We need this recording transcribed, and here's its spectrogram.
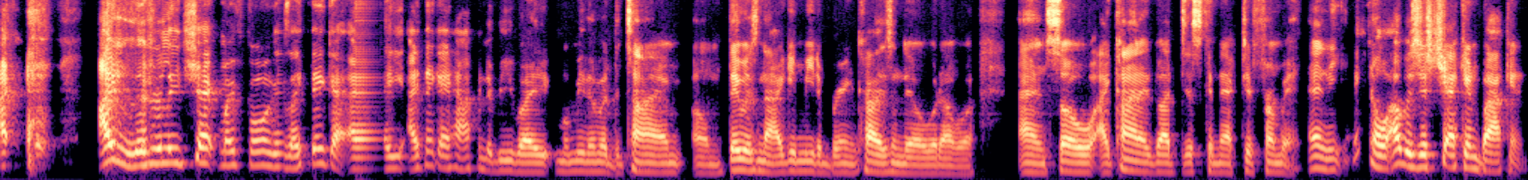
I, I, I literally checked my phone because I think I, I, I think I happened to be by Momentum at the time. Um, they was nagging me to bring Kaizen there or whatever, and so I kind of got disconnected from it. And you know, I was just checking back and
